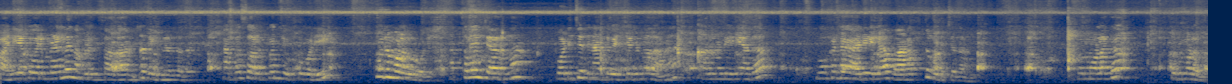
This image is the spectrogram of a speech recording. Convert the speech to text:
പനിയൊക്കെ വരുമ്പോഴല്ലേ നമ്മളിത് സാധാരണ തിന്നുന്നത്. അപ്പോൾ സ്വല്പം ചുക്കുപൊടി കുരുമുളക് പൊടി. അത്രയും ചേർന്ന് പൊടിച്ച് ഇതിനകത്ത് വെച്ചിരുന്നതാണ്. അതുകൊണ്ട് ഇനി അത് നോക്കേണ്ട കാര്യമില്ല വറുത്ത് പൊടിച്ചതാണ്. അപ്പോൾ മുളക് കുരുമുളക്.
